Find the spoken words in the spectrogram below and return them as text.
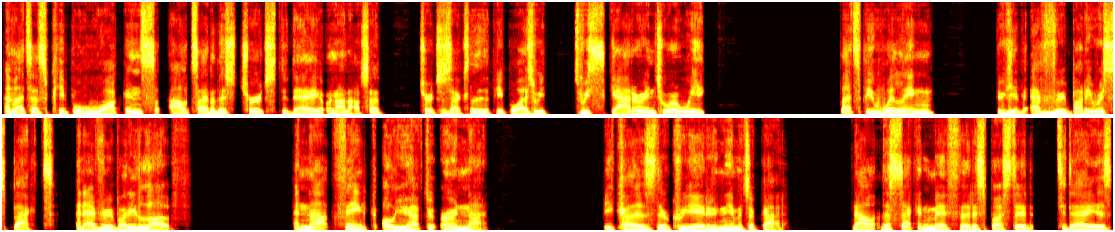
and let's as people who walk in outside of this church today, or not outside, church is actually the people, as we, as we scatter into our week, let's be willing to give everybody respect and everybody love and not think, oh, you have to earn that because they're created in the image of God. Now, the second myth that is busted today is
